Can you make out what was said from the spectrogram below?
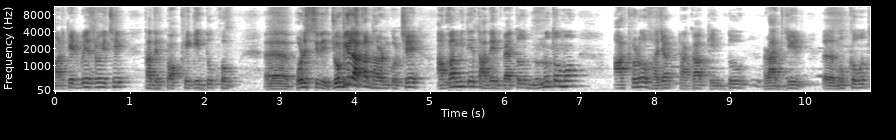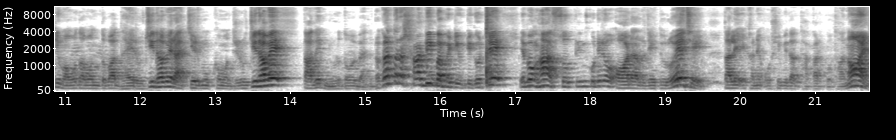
মার্কেট বেস রয়েছে, তাদের পক্ষে কিন্তু খুব পরিস্থিতি জটিল আকার ধারণ করছে। আগামীতে তাদের বেতন ন্যূনতম আঠেরো হাজার টাকা কিন্তু রাজ্যের মুখ্যমন্ত্রী মমতা বন্দ্যোপাধ্যায়ের উচিত হবে, রাজ্যের মুখ্যমন্ত্রীর উচিত হবে, তাদের ন্যূনতম বেতনটা কারণ তারা সার্বিকভাবে ডিউটি করছে এবং হ্যাঁ সুপ্রিম কোর্টেরও অর্ডার যেহেতু রয়েছে, তাহলে এখানে অসুবিধা থাকার কথা নয়।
